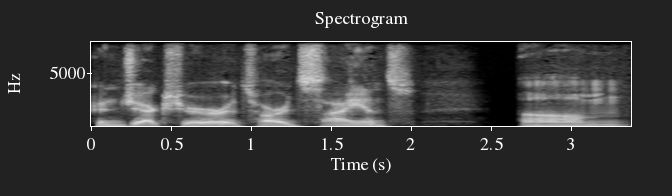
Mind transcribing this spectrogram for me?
conjecture, it's hard science. Um,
